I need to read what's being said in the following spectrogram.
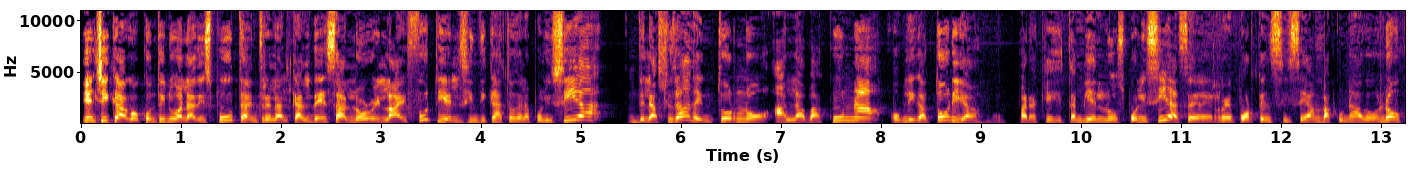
Y en Chicago continúa la disputa entre la alcaldesa Lori Lightfoot y el sindicato de la policía de la ciudad en torno a la vacuna obligatoria para que también los policías eh, reporten si se han vacunado o no.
